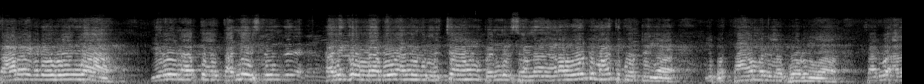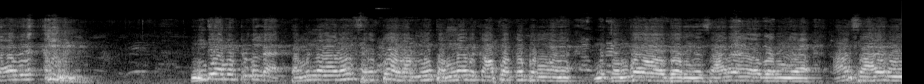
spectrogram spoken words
சாராய கடை விழுந்தா இரவு நேரத்தில் தண்ணி வச்சுட்டு கழிக்க விளையாடி அங்கே மிச்சம் பெண்கள் சொன்னாங்க. ஆனால் ஓட்டு மாற்றி போட்டுங்க. இப்போ தாமரையில் போடுங்க. சர்வ அதாவது இந்தியா மட்டும் இல்ல தமிழ்நாடும் சிறப்பா வரணும் தமிழ்நாடு காப்பாற்றப்படணும் இந்த கங்கா வியாபாரிங்க சாராய வியாபாரிங்க ஆ ஆயிரம்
